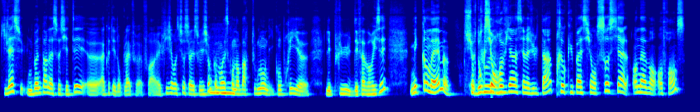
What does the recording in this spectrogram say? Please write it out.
qui laisse une bonne part de la société euh, à côté. Donc là, il faudra, réfléchir aussi sur les solutions. Comment est-ce qu'on mmh. embarque tout le monde, y compris euh, les plus défavorisés? Mais quand même, donc si on revient à ces résultats, préoccupation sociale en avant en France,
